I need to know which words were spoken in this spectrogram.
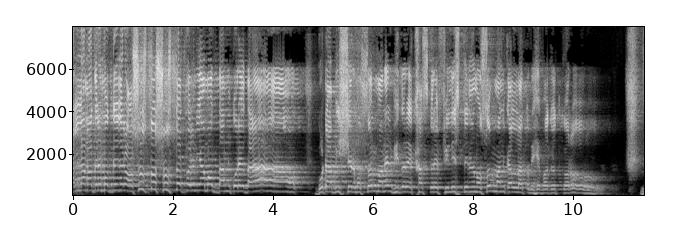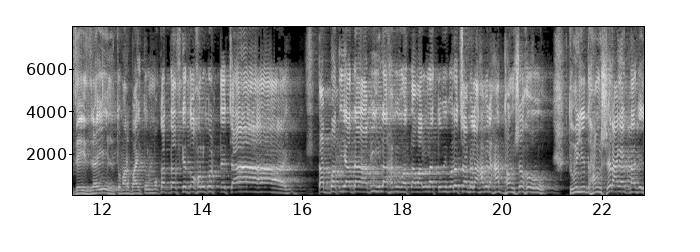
আল্লাহ আমাদের মধ্যে যারা অসুস্থ, সুস্থ করে নিয়ামত দান করে দাও। গোটা বিশ্বের মুসলমানের ভিতরে, খাস করে ফিলিস্তিনের মুসলমানকে আল্লাহ তুমি হেফাজত করো। যে ইসরায়েল তোমার বাইতুল মুকাদ্দাসকে দখল করতে চায় তাওয়াল্লা, তুমি বলেছ আবি লাহাবের হাত ধ্বংস হোক। তুমি যদি ধ্বংসের আয়াত নাজিল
